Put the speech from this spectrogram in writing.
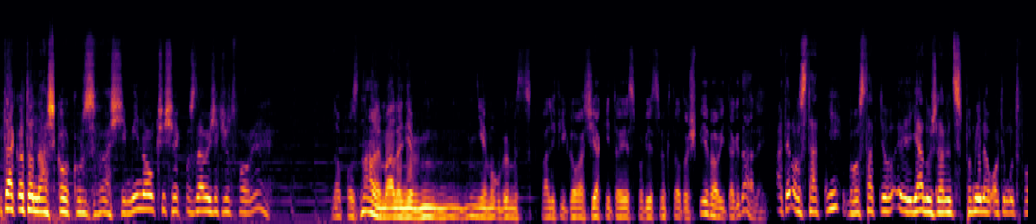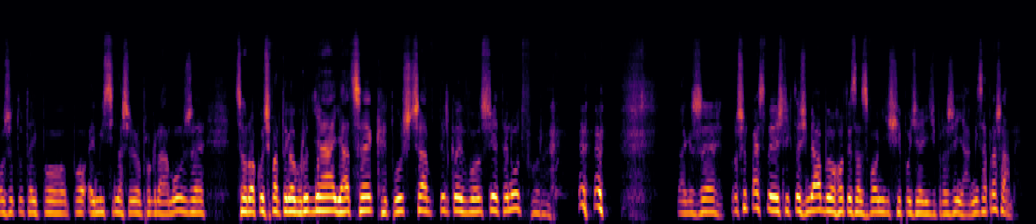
I tak oto nasz konkurs właśnie minął. Krzysiek, poznałeś jakieś utwory? No poznałem, ale nie, nie mógłbym skwalifikować, jaki to jest, powiedzmy, kto to śpiewał i tak dalej. A ten ostatni, bo ostatnio y, Janusz nawet wspominał o tym utworze tutaj po, po emisji naszego programu, że co roku 4 grudnia Jacek puszcza tylko i wyłącznie ten utwór. Także proszę Państwa, jeśli ktoś miałby ochotę zadzwonić i się podzielić wrażeniami, zapraszamy.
